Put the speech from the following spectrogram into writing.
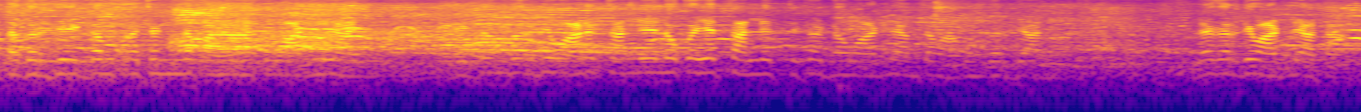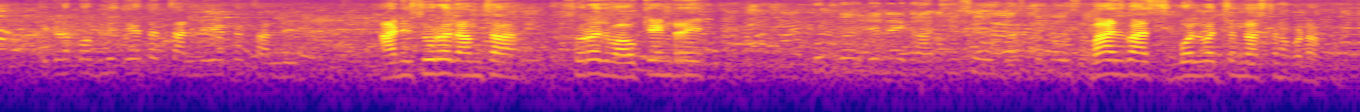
आता गर्दी एकदम प्रचंडपणात वाढली आहे. एकदम गर्दी वाढत चालली आहे. लोक येत चाललेत. तिकडनं वाढले आमच्या मागून गर्दी आली. लय गर्दी वाढली आता. तिकडं पब्लिक येतच चालली येतच चालली. आणि सूरज आमचा सूरज भाऊ केंद्रे. खूप गर्दी नाही का? अतिशय जास्त पाऊस बस बस. बोल बच्चन जास्त नको टाकू.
